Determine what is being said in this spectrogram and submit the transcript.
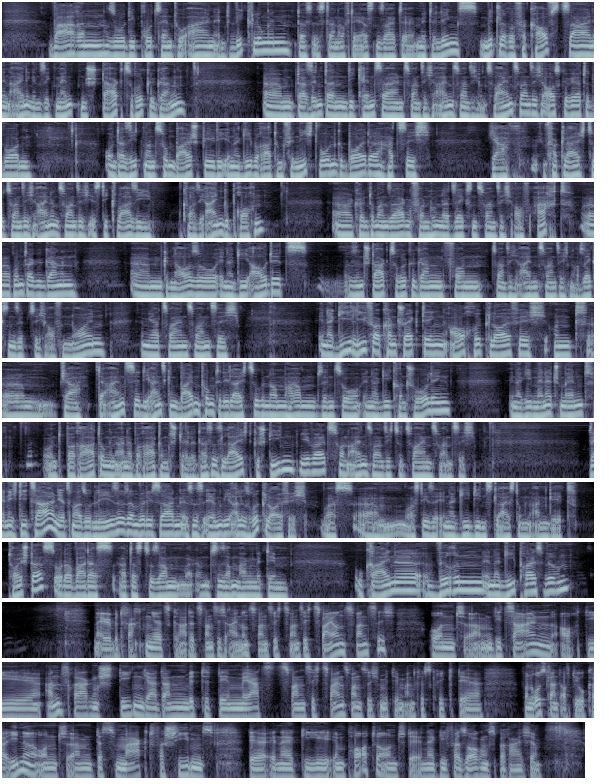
waren so die prozentualen Entwicklungen. Das ist dann auf der ersten Seite Mitte links. Mittlere Verkaufszahlen in einigen Segmenten stark zurückgegangen. Ähm, da sind dann die Kennzahlen 2021 und 2022 ausgewertet worden. Und da sieht man zum Beispiel, die Energieberatung für Nichtwohngebäude hat sich, ja, im Vergleich zu 2021 ist die quasi quasi eingebrochen, äh, könnte man sagen, von 126 auf 8 äh, runtergegangen. Ähm, genauso Energieaudits sind stark zurückgegangen von 2021 noch 76 auf 9 im Jahr 22. Energieliefercontracting auch rückläufig und ähm, ja, der einzige, die einzigen beiden Punkte, die leicht zugenommen haben, sind so Energiecontrolling, Energiemanagement und Beratung in einer Beratungsstelle. Das ist leicht gestiegen, jeweils von 21 zu 22. Wenn ich die Zahlen jetzt mal so lese, dann würde ich sagen, es ist irgendwie alles rückläufig, was, ähm, was diese Energiedienstleistungen angeht. Täuscht das oder war das, hat das zusammen, im Zusammenhang mit dem Ukraine-Wirren, Energiepreiswirren? Naja, wir betrachten jetzt gerade 2021, 2022 und ähm, die Zahlen, auch die Anfragen stiegen ja dann mit dem März 2022, mit dem Angriffskrieg der von Russland auf die Ukraine und ähm, des Marktverschiebens der Energieimporte und der Energieversorgungsbereiche.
